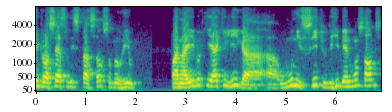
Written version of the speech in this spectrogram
em processo de licitação sobre o rio Parnaíba, que é que liga a, a, o município de Ribeiro Gonçalves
